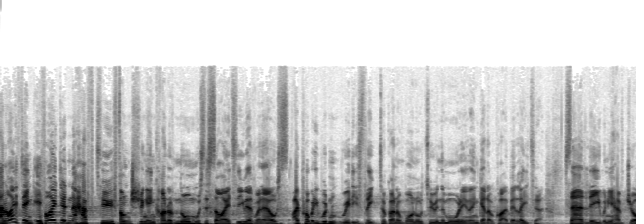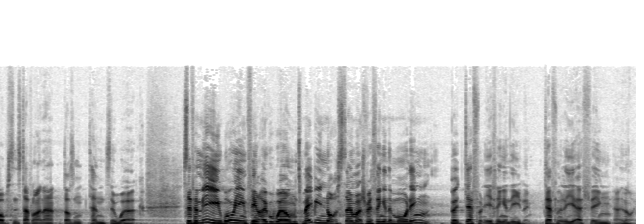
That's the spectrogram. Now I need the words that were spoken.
And I think if I didn't have to function in kind of normal society with everyone else, I probably wouldn't really sleep till kind of 1 or 2 in the morning and then get up quite a bit later. Sadly, when you have jobs and stuff like that, doesn't tend to work. So for me, worrying, feeling overwhelmed, maybe not so much of a thing in the morning, but definitely a thing in the evening. Definitely a thing at night.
